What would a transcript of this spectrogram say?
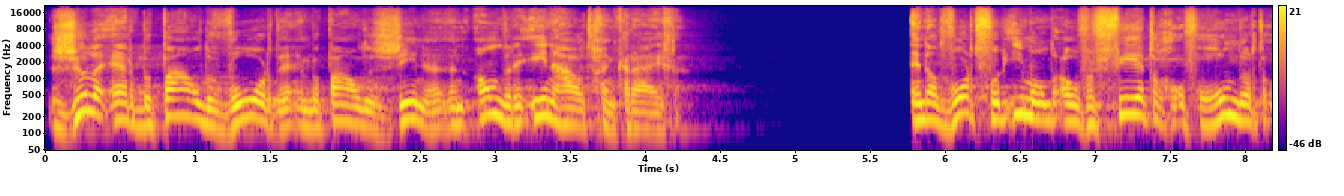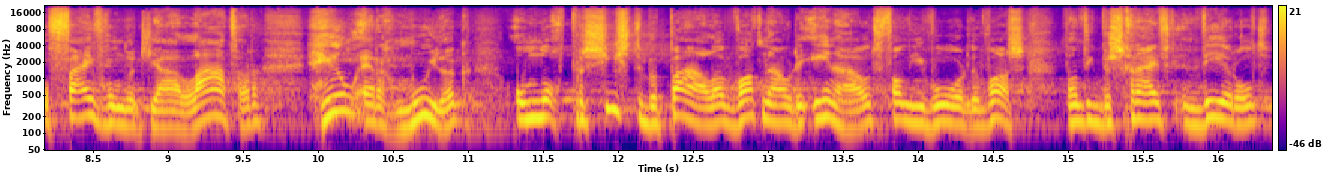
zullen er bepaalde woorden en bepaalde zinnen een andere inhoud gaan krijgen. En dat wordt voor iemand over 40 of 100 of 500 jaar later heel erg moeilijk om nog precies te bepalen wat nou de inhoud van die woorden was. Want die beschrijft een wereld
